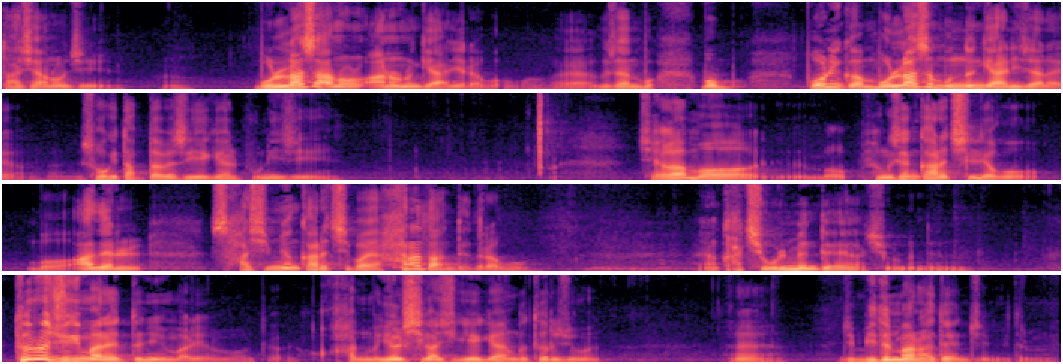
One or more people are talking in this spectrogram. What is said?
다시 안 오지. 몰라서 안, 오, 안 오는 게 아니라고. 예, 그 사람 뭐, 뭐, 보니까 몰라서 묻는 게 아니잖아요. 속이 답답해서 얘기할 뿐이지. 제가 뭐, 뭐 평생 가르치려고 뭐 아내를 40년 가르치봐야 하나도 안 되더라고. 그냥 같이 울면 돼, 같이 울면 돼. 들어주기만 했더니 말이야. 뭐 한 10시간씩 뭐 얘기하는 거 들어주면, 예, 이제 믿을만 하대, 이제 믿을만.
